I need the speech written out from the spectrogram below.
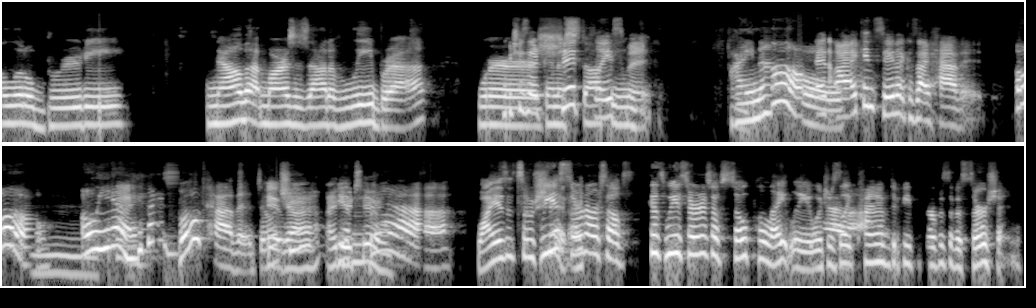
a little broody. Now that Mars is out of Libra, we're Which is a gonna shit stop being- placement. I know. And I can say that because I have it. oh, Mm. oh yeah, Yeah. you guys both have it, don't you? yeah, I do Yeah. too. Yeah. Why is it so shit? We assert I- ourselves because we assert ourselves so politely, which is like kind of defeats the purpose of assertion.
